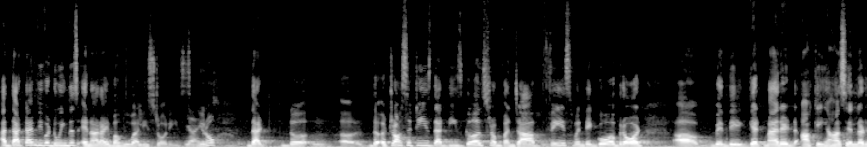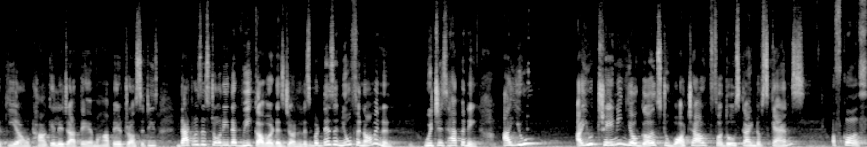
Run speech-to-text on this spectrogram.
at that time we were doing this NRI Bahubali stories. Right. You know, that the uh, the atrocities that these girls from Punjab face when they go abroad, uh, when they get married, आके यहाँ से लड़कियाँ उठा के ले जाते हैं वहाँ पे atrocities. That was a story that we covered as journalists. But there's a new phenomenon which is happening. Are you are you training your girls to watch out for those kind of scams? Of course,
